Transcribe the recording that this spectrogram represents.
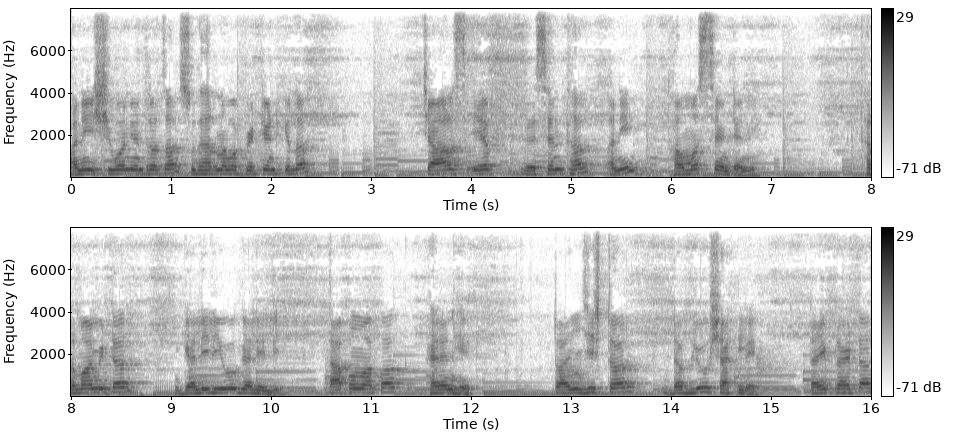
आणि शिवणयंत्राचा सुधारणा व पेटेंट केलं चार्ल्स एफ वेसेंथल आणि थॉमस सेंट यांनी. थर्मामीटर गॅलिलिओ गॅलिली तापमापक Fahrenheit transistor W Shockley typewriter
